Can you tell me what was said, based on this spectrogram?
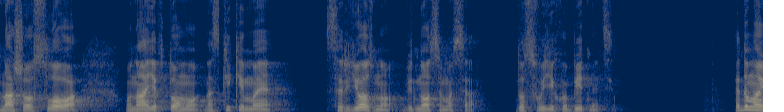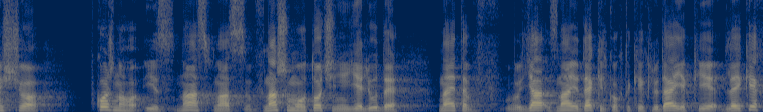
нашого слова вона є в тому, наскільки ми серйозно відносимося до своїх обітниць. Я думаю, що в кожного із нас, в нас в нашому оточенні є люди, знаєте, я знаю декількох таких людей, які, для яких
